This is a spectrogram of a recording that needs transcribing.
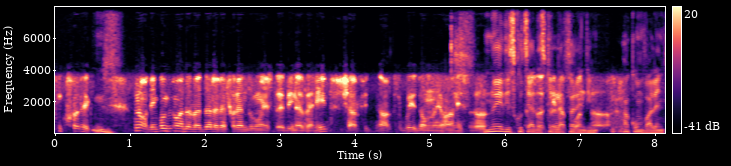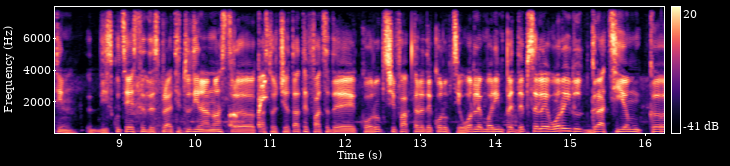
corect. Nu, din punctul meu de vedere, referendumul este binevenit și ar, fi, ar trebui domnul Iohannis să... Nu e discuția să despre țină referendum. cont, uh, Acum, Valentin, discuția este despre atitudinea noastră ca Păi- societate față de corupți și faptele de corupție. Ori le mărim pedepsele, ori îl grațiem că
